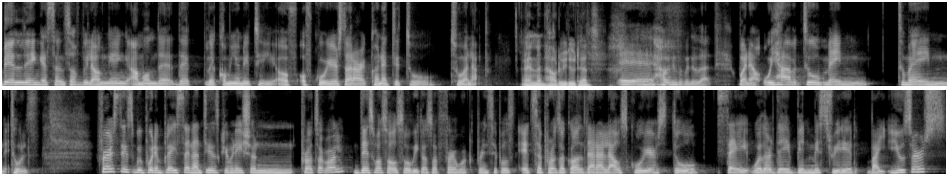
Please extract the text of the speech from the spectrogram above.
building a sense of belonging among the, the, the community of, of couriers that are connected to, to an app. And then how do we do that? Uh, how do we do that? Well, we have two main two main tools. First is we put in place an anti-discrimination protocol. This was also because of fair work principles. It's a protocol that allows couriers to say whether they've been mistreated by users,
